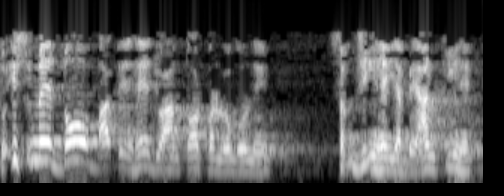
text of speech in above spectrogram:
تو اس میں دو باتیں ہیں جو عام طور پر لوگوں نے سمجھی ہیں یا بیان کی ہیں۔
